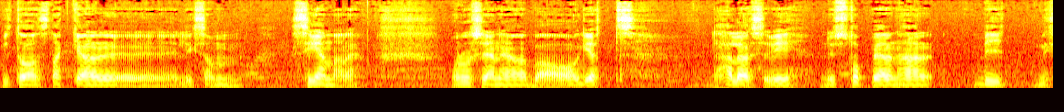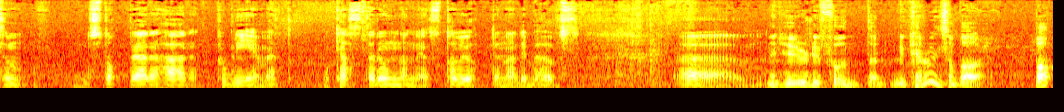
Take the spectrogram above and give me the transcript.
Vi tar och snackar eh, liksom senare. Och då känner jag bara, ja gött. Det här löser vi. Nu stoppar jag den här bit, liksom, nu stoppar jag det här problemet och kastar undan det och så tar vi upp det när det behövs. Eh, Men hur är du funtad? Du kan liksom bara, pop,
